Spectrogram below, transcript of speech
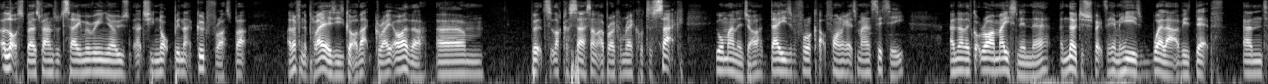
a lot of Spurs fans would say Mourinho's actually not been that good for us, but I don't think the players he's got are that great either. Um, but like I say, it's not a broken record to sack your manager days before a cup final against Man City, and now they've got Ryan Mason in there. And no disrespect to him, he is well out of his depth, and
